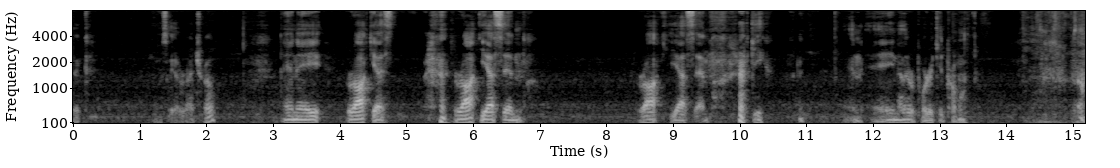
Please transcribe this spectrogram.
Looks like a retro. And a Rock Yes Rock yes, Ya-Sin. Rock Ya-Sin. Rookie. And another reporter kid promo. So there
